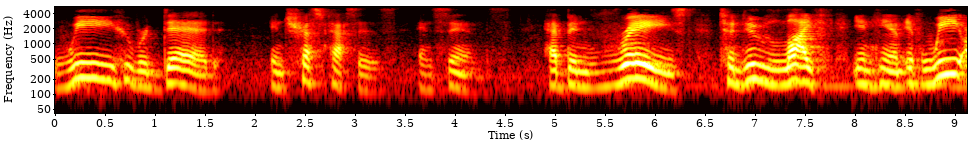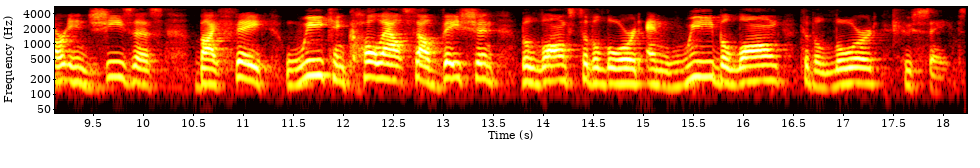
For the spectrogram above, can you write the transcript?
We who were dead in trespasses and sins have been raised to new life in Him. If we are in Jesus by faith, we can call out salvation belongs to the Lord, and we belong to the Lord who saves.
